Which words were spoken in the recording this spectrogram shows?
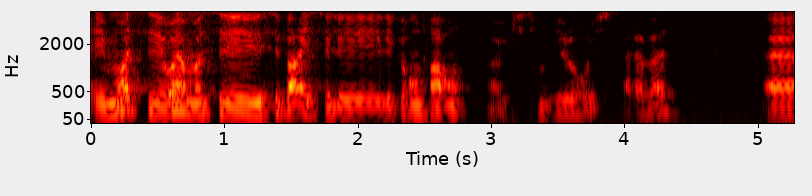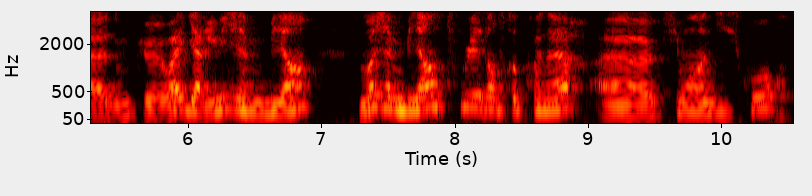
et moi, c'est ouais, moi c'est pareil, c'est les, les grands-parents qui sont biélorusses à la base. donc, ouais, Gary Vee, j'aime bien. Moi, j'aime bien tous les entrepreneurs qui ont un discours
